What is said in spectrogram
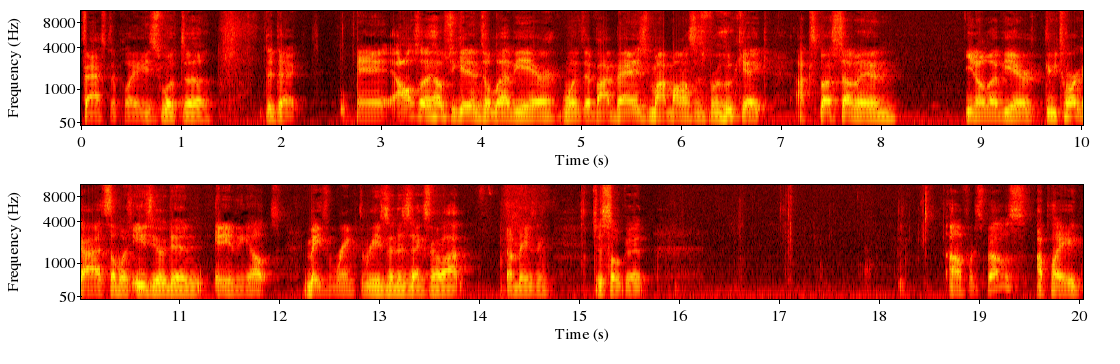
faster plays with the the deck. And it also helps you get into Leviair. Once if I banish my monsters for Hootcake, I can special summon, you know, Leviair through tour guide so much easier than anything else. It makes rank threes in his decks a lot amazing, just so good. Um, for the spells, I played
